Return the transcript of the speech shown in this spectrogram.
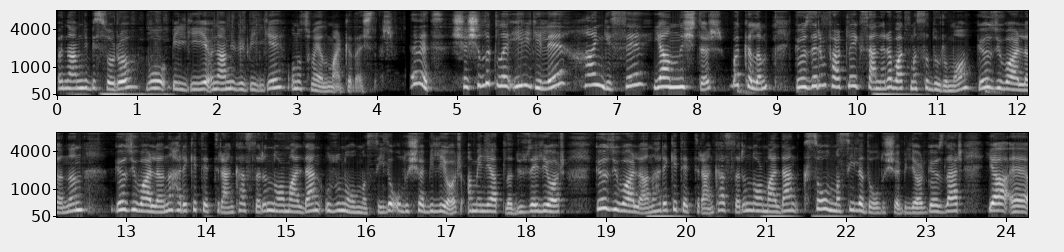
önemli bir soru. Bu bilgiyi, önemli bir bilgi unutmayalım arkadaşlar. Evet, şaşılıkla ilgili hangisi yanlıştır? Bakalım. Gözlerin farklı eksenlere bakması durumu, göz yuvarlağının göz yuvarlağını hareket ettiren kasların normalden uzun olmasıyla oluşabiliyor. Ameliyatla düzeliyor. Göz yuvarlağını hareket ettiren kasların normalden kısa olmasıyla da oluşabiliyor. Gözler ya e,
